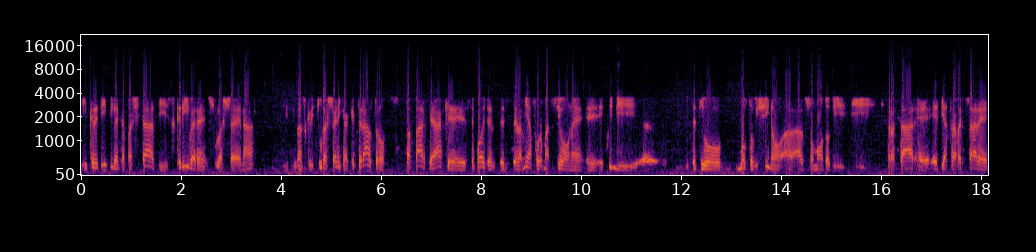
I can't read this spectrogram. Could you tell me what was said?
incredibile capacità di scrivere sulla scena, una scrittura scenica che peraltro fa parte anche se poi del, del, della mia formazione e, e quindi eh, mi sentivo molto vicino a, al suo modo di, di, di, trattare e di attraversare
